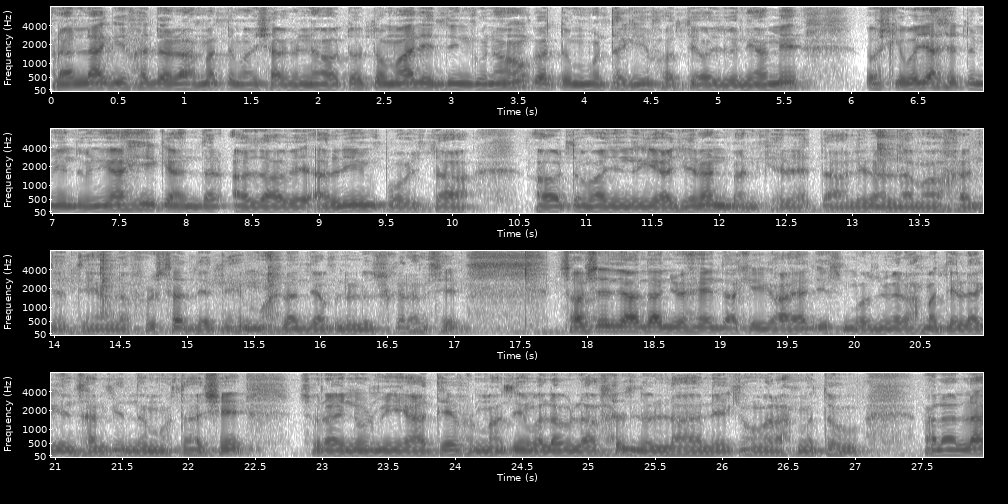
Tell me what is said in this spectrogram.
اور اللہ کی فضل و رحمت تمہیں شامل نہ ہو تو تمہارے دن گناہوں کا تم مرتکب ہوتے ہو دنیا میں۔ اس کی وجہ سے تمہیں دنیا ہی کے اندر عذاب علیم پہنچتا اور تمہاری زندگی اجرن بن کے رہتا۔ اللہ معاف دیتے ہیں، اللہ فرصت دیتے ہیں محلت دے اپنے لطف کرم سے۔ سب سے زیادہ جو ہے دقیق آیت اس موضوع میں رحمت اللہ کے انسان کے اندر محتاج ہے۔ سورہ نور میں یہ آتے فرماتے ہیں ولا اللہ فضل اللہ علیہ و رحمت ہو اللہ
